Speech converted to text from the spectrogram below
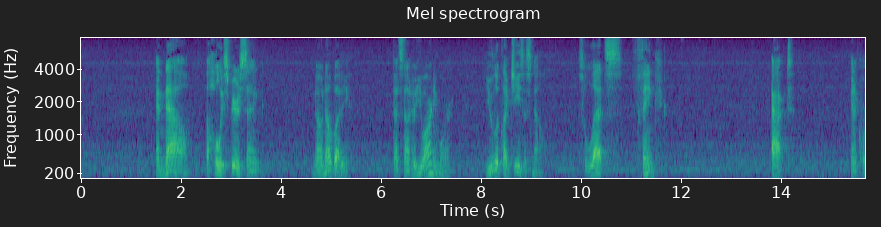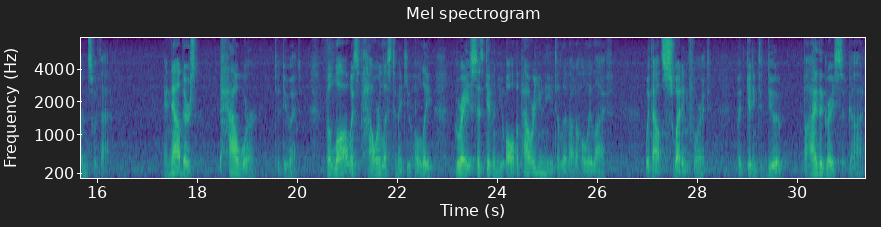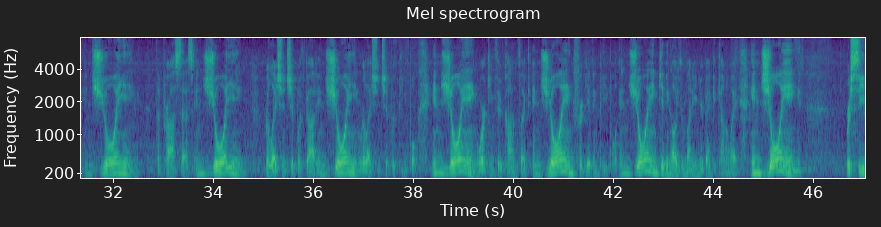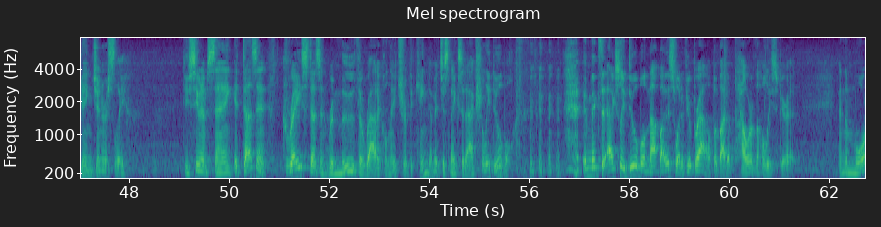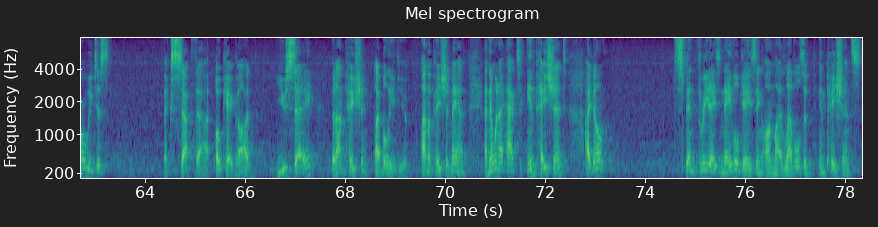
And now the Holy Spirit is saying, No, nobody. That's not who you are anymore. You look like Jesus now. So let's think, act in accordance with that. And now there's power to do it. The law was powerless to make you holy. Grace has given you all the power you need to live out a holy life without sweating for it, but getting to do it by the grace of God, enjoying the process, enjoying relationship with God, enjoying relationship with people, enjoying working through conflict, enjoying forgiving people, enjoying giving all your money in your bank account away, enjoying receiving generously. Do you see what I'm saying? It doesn't, grace doesn't remove the radical nature of the kingdom. It just makes it actually doable. it makes it actually doable not by the sweat of your brow, but by the power of the Holy Spirit. And the more we just accept that, okay, God, you say that I'm patient. I believe you. I'm a patient man. And then when I act impatient, I don't spend three days navel gazing on my levels of impatience.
